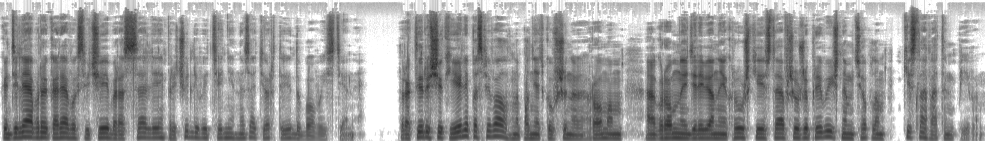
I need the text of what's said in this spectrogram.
Канделябры корявых свечей бросали причудливые тени на затертые дубовые стены. Трактирщик еле поспевал наполнять кувшины ромом, а огромные деревянные кружки, ставшие уже привычным теплым кисловатым пивом.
